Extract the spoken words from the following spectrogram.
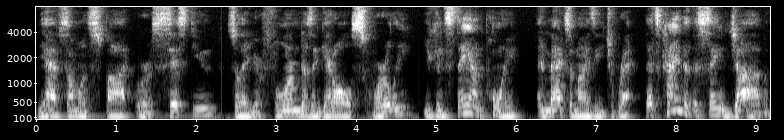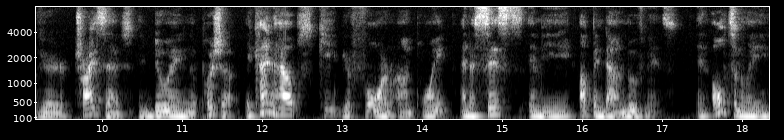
you have someone spot or assist you so that your form doesn't get all squirrely, you can stay on point and maximize each rep. That's kind of the same job of your triceps in doing a push up. It kind of helps keep your form on point and assists in the up and down movements. And ultimately,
